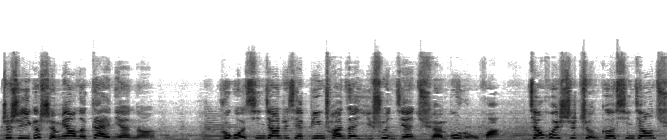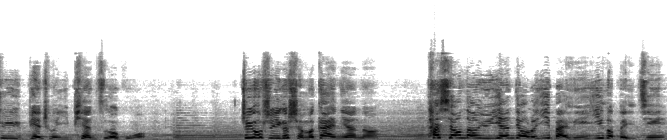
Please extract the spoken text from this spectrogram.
这是一个什么样的概念呢？如果新疆这些冰川在一瞬间全部融化，将会使整个新疆区域变成一片泽国。这又是一个什么概念呢？它相当于淹掉了一百零一个北京、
